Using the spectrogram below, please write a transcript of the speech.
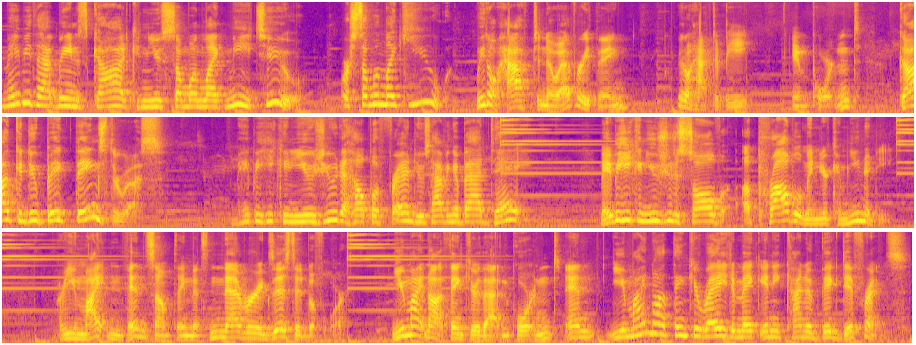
maybe that means God can use someone like me too, or someone like you. We don't have to know everything. We don't have to be important. God can do big things through us. Maybe he can use you to help a friend who's having a bad day. Maybe he can use you to solve a problem in your community. Or you might invent something that's never existed before. You might not think you're that important, and you might not think you're ready to make any kind of big difference.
